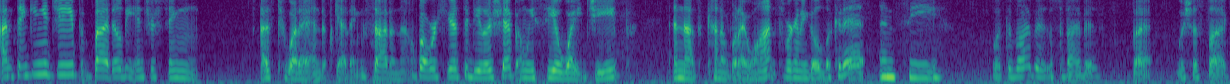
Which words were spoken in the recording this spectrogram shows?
I'm thinking a Jeep, but it'll be interesting as to what I end up getting. So I don't know. But we're here at the dealership and we see a white Jeep and that's kind of what I want. So we're gonna go look at it and see What the vibe what is. the vibe is. But wish us luck.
